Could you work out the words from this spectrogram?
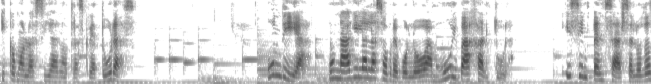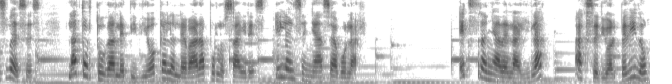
y como lo hacían otras criaturas. Un día, un águila la sobrevoló a muy baja altura y sin pensárselo dos veces, la tortuga le pidió que la elevara por los aires y le enseñase a volar. Extrañada el águila, accedió al pedido,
